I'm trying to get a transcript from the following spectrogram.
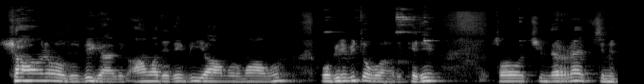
Şahane oldu bir geldik ama dedi bir yağmur mağmur. O günü bir toplanadık dedi. Sonra çimlerin hepsini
